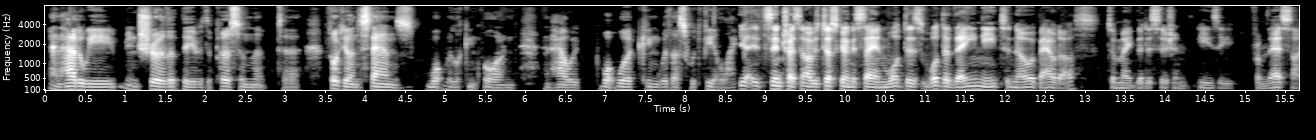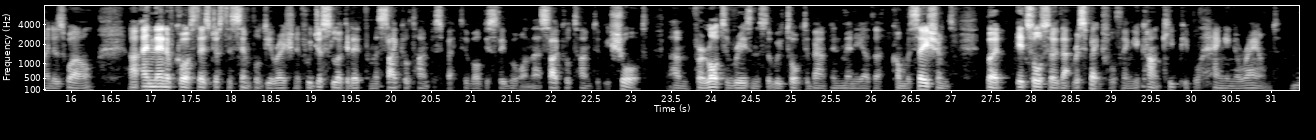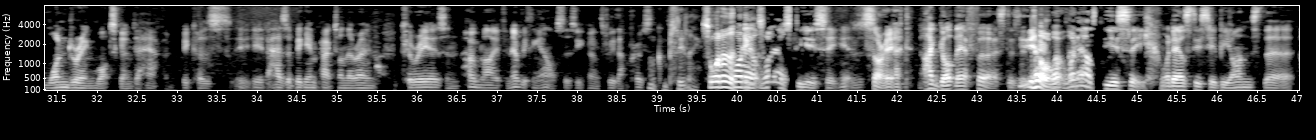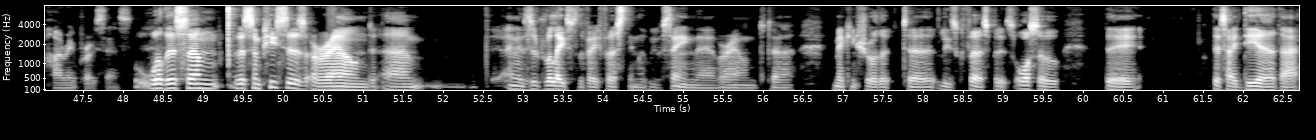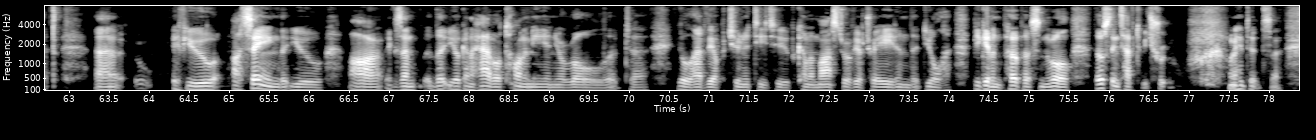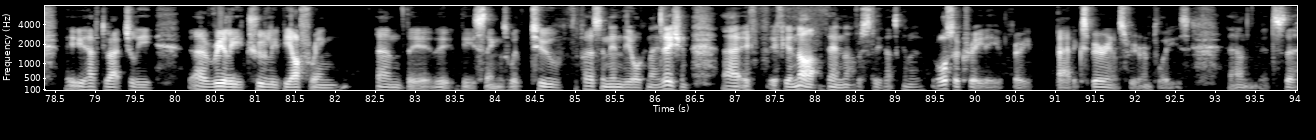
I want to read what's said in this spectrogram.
and how do we ensure that the the person that uh, talk to understands what we're looking for and and how it, what working with us would feel like. Yeah, it's interesting. I was just going to say, and what does what do they need to know about us to make the decision easy from their side as well? Uh, and then, of course, there's just a simple duration. If we just look at it from a cycle time perspective, obviously we want that cycle time to be short um, for lots of reasons that we've talked about in many other conversations. But it's also that respectful thing. You can't keep people hanging around wondering what's going to happen because it, it has a big impact on their own careers and home life and everything else as you're going through that process. Oh, completely. So, what other what things? Else, what else do you see? Sorry, I, I got there first. Yeah, what, what else do you see? What else do you see beyond the hiring process? Well, there's um there's some pieces around um and this relates to the very first thing that we were saying there around uh, making sure that uh, leads first, but it's also the this idea that uh, if you are saying that you are exempt, that you're going to have autonomy in your role, that uh, you'll have the opportunity to become a master of your trade, and that you'll be given purpose and role, those things have to be true, right? It's uh, you have to actually uh, really truly be offering um, the, the, these things with to the person in the organization. Uh, if if you're not, then obviously that's going to also create a very bad experience for your employees. Um, it's uh,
